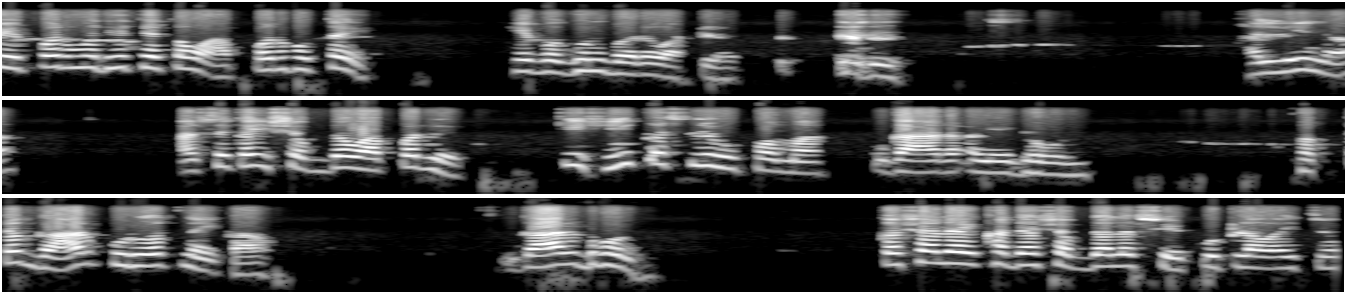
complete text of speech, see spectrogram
पेपरमध्ये त्याचा वापर होतोय हे बघून बरं वाटलं. हल्ली ना असे काही शब्द वापरले की ही कसली उपमा गार आणि ढोल फक्त गार पुरवत नाही का? गार ढोल कशाला एखाद्या शब्दाला शेपूट लावायचं?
